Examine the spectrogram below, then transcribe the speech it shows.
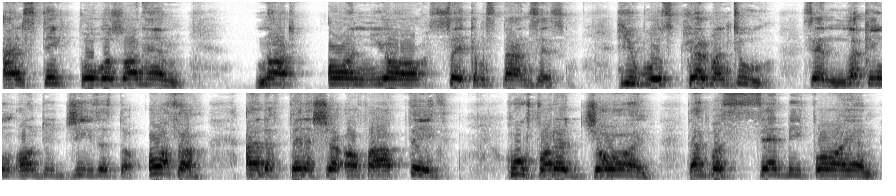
and stay focused on him, not on your circumstances. Hebrews 12 and 2 said, looking unto Jesus, the author and the finisher of our faith who for the joy that was set before him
